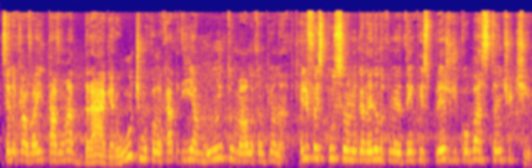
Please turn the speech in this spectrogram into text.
sendo que o Havaí estava uma draga, era o último colocado e ia muito mal no campeonato. Ele foi expulso, se não me engano, ainda no primeiro tempo e isso prejudicou bastante o time.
